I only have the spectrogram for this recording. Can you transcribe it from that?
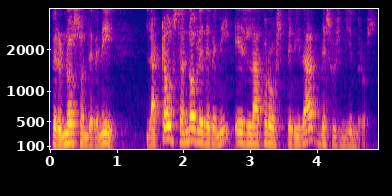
pero no son de Beni. La causa noble de Beni es la prosperidad de sus miembros.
